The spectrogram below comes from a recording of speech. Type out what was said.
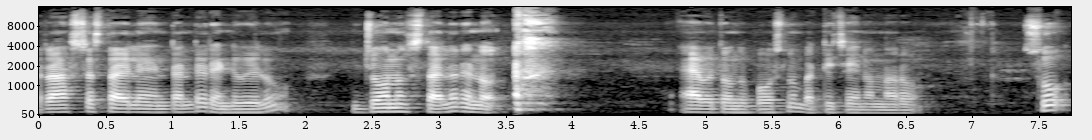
రాష్ట్ర స్థాయిలో ఏంటంటే రెండు వేలు జోనల్ స్థాయిలో రెండు యాభై తొమ్మిది పోస్టులను భర్తీ చేయనున్నారు. సో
